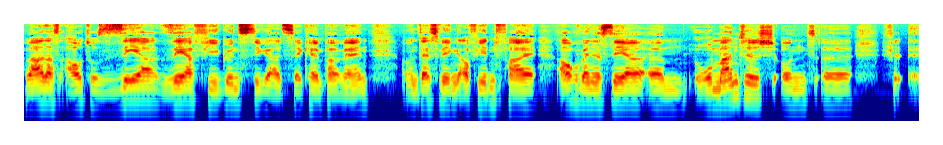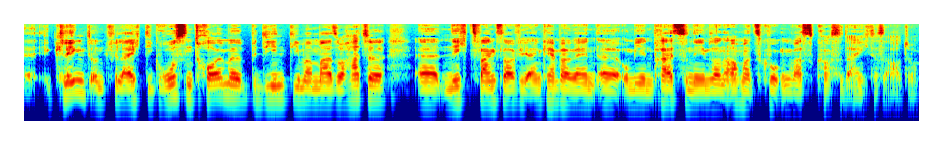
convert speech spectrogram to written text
war das Auto sehr, sehr viel günstiger als der Campervan. Und deswegen auf jeden Fall, auch wenn es sehr ähm, romantisch und äh, äh, klingt und vielleicht die großen Träume bedient, die man mal so hatte, äh, nicht zwangsläufig ein Campervan, äh, um jeden Preis zu nehmen, sondern auch mal zu gucken, was kostet eigentlich das Auto.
